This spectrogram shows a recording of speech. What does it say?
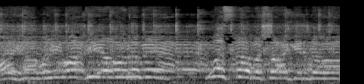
ئای هاوەی واقعی ئەوڕەبێ وەستا بە شاگردەوە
